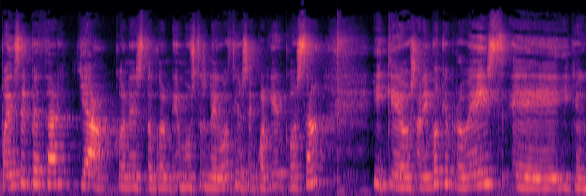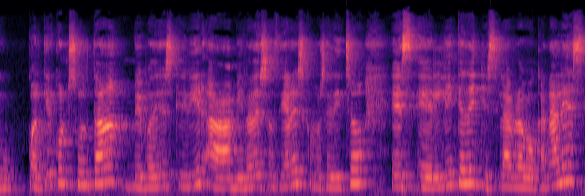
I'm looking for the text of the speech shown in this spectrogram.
podéis empezar ya con esto, con, en vuestros negocios, en cualquier cosa y que os animo a que probéis eh, y que cualquier consulta me podéis escribir a mis redes sociales, como os he dicho, es el LinkedIn Gisela Bravo Canales,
